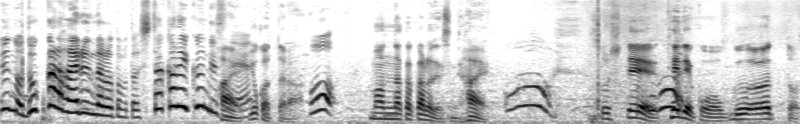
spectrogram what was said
るのどっから入るんだろうと思ったら下から行くんですね、はい、よかったら。真ん中からですね。はい。そして手でこうぐーっと。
